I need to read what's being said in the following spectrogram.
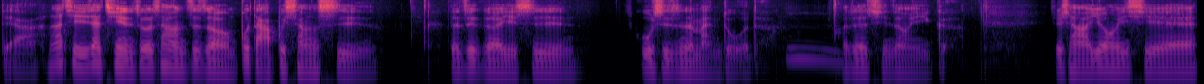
对啊。那其实，在亲子桌上这种不打不相识的这个也是故事，真的蛮多的。嗯，这是其中一个，就想要用一些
